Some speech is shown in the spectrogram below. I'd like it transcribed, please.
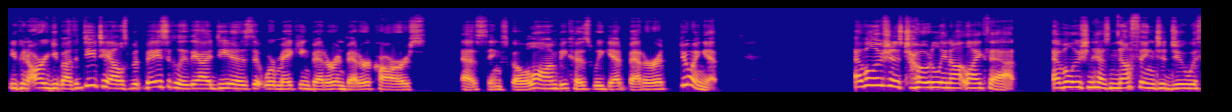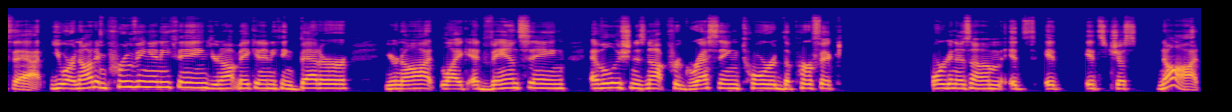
you can argue about the details, but basically, the idea is that we're making better and better cars as things go along because we get better at doing it. Evolution is totally not like that. Evolution has nothing to do with that. You are not improving anything, you're not making anything better, you're not like advancing. Evolution is not progressing toward the perfect organism. It's it it's just not.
